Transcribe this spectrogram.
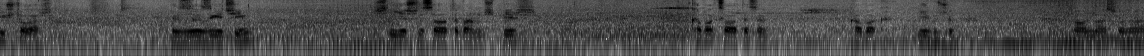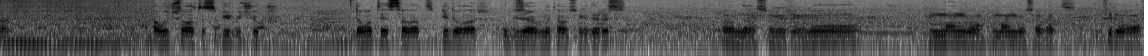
3 dolar. Hızlı hızlı geçeyim. Şimdi yeşil salata varmış. Bir kabak salatası. Kabak 1,5. Ondan sonra havuç salatası 1,5. Domates salat 1 dolar. Bu güzel bunu tavsiye ederiz. Ondan sonra mango, mango salat 2 dolar.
